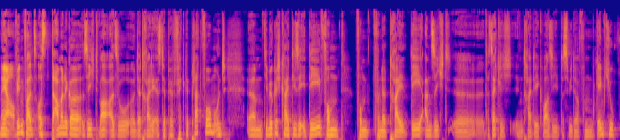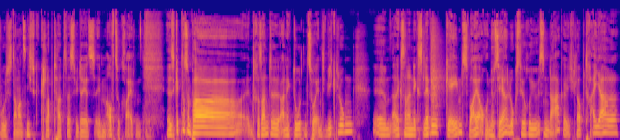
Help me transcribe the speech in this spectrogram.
Naja, auf jeden Fall aus damaliger Sicht war also äh, der 3DS der perfekte Plattform und ähm, die Möglichkeit, diese Idee vom vom, von der 3D-Ansicht äh, tatsächlich in 3D quasi das wieder vom GameCube, wo es damals nicht geklappt hat, das wieder jetzt eben aufzugreifen. Mhm. Es gibt noch so ein paar interessante Anekdoten zur Entwicklung. Ähm, Alexander Next Level Games war ja auch in einer sehr luxuriösen Lage. Ich glaube, drei Jahre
